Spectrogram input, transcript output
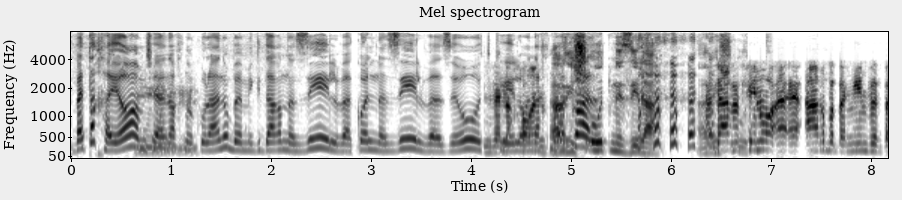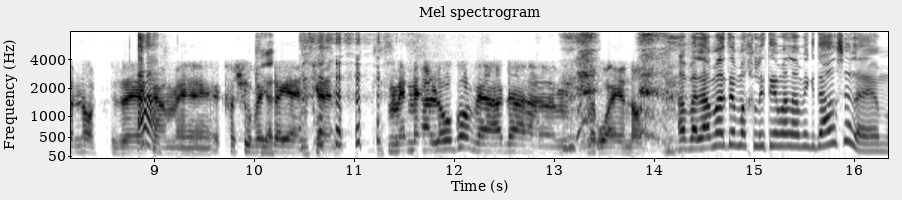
בטח היום, mm. שאנחנו כולנו במגדר נזיל, והכל נזיל, והזהות, כאילו, נכון. אנחנו הכל. הרשעות נזילה. אגב, עשינו אה, ארבע בנים ובנות, זה אה. גם חשוב לציין, כן. מהלוגו ועד המרואיינות. אבל למה אתם מחליטים על המגדר שלהם?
